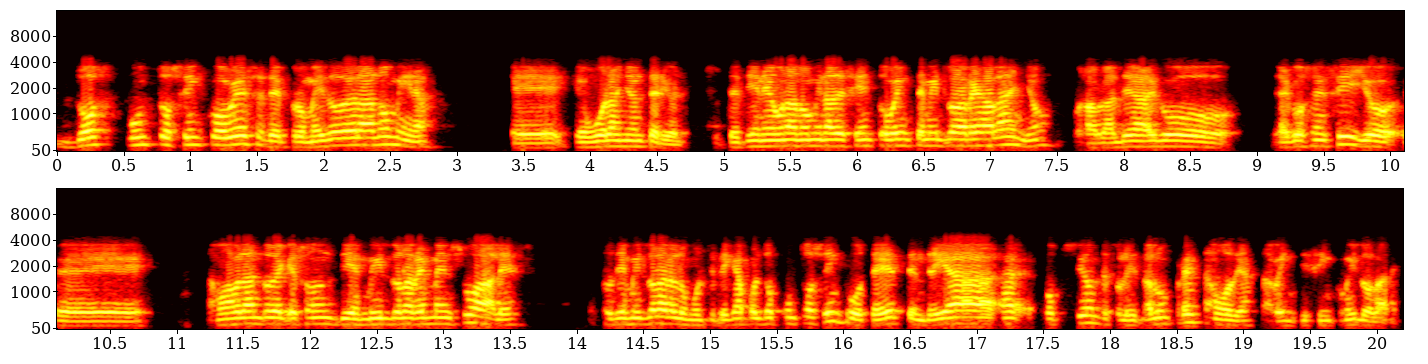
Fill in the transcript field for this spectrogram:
2.5 veces del promedio de la nómina eh, que hubo el año anterior. Si usted tiene una nómina de 120 mil dólares al año, por hablar de algo, de algo sencillo, eh, Estamos hablando de que son 10 mil dólares mensuales. Estos 10 mil dólares lo multiplica por 2.5, usted tendría eh, opción de solicitar un préstamo de hasta 25 mil dólares.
